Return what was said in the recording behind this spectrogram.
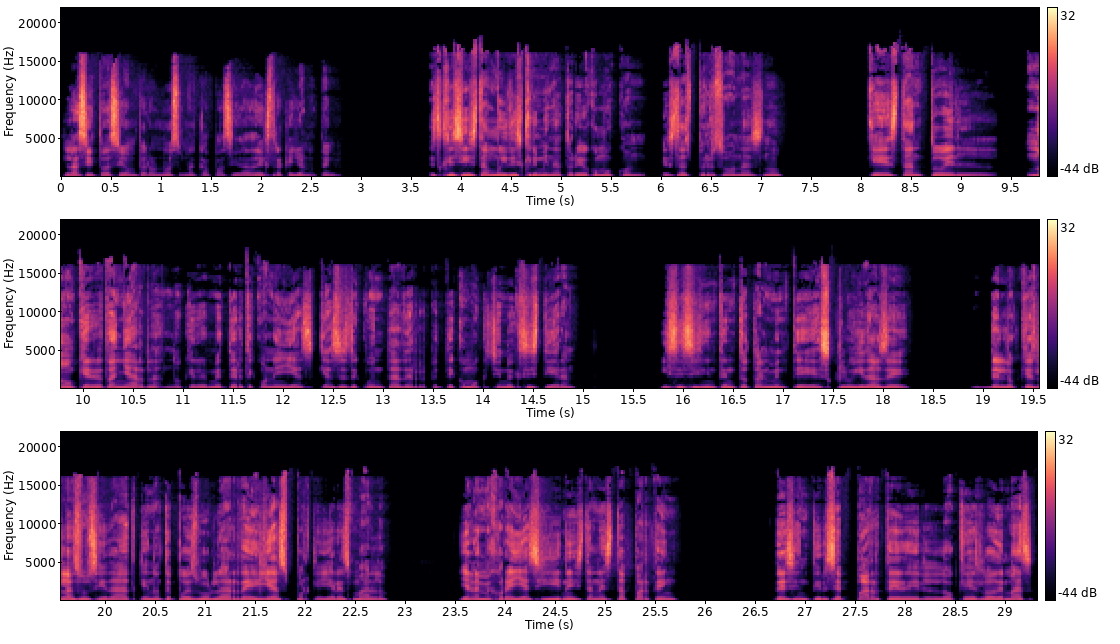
la situación, pero no es una capacidad extra que yo no tenga. Es que sí está muy discriminatorio como con estas personas, ¿no? Que es tanto el no querer dañarlas, no querer meterte con ellas, que haces de cuenta de repente como que si no existieran. Y se sienten totalmente excluidas de, de lo que es la sociedad, que no te puedes burlar de ellas porque ya eres malo. Y a lo mejor ellas sí necesitan esta parte de sentirse parte de lo que es lo demás,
